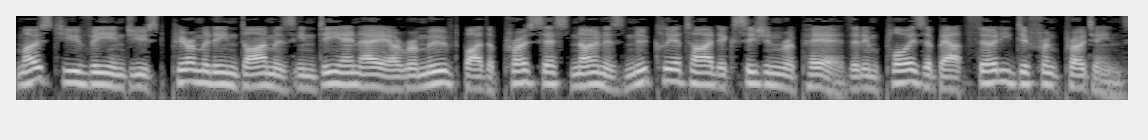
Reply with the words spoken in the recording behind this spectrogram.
Most UV-induced pyrimidine dimers in DNA are removed by the process known as nucleotide excision repair that employs about 30 different proteins.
